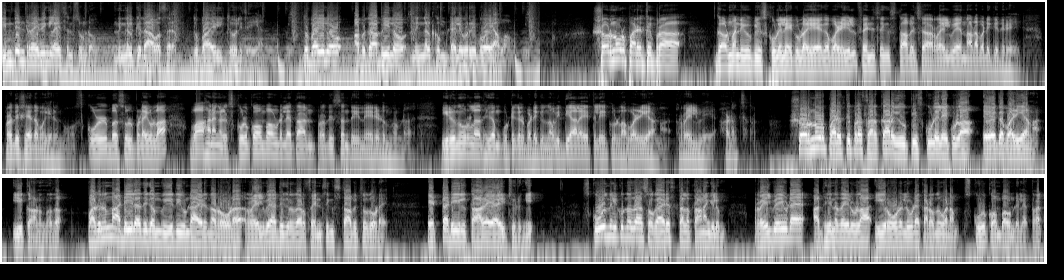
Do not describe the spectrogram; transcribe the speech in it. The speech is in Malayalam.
ഇന്ത്യൻ ഡ്രൈവിംഗ് ലൈസൻസ് ഉണ്ടോ? നിങ്ങൾക്കിത് അവസരം. ദുബായിൽ ജോലി ചെയ്യാൻ. ദുബായിലോ അബുദാബിയിലോ നിങ്ങൾക്കും ഡെലിവറി ബോയ് ആവാം. Shoranur Parathipra government U P സ്കൂളിലേക്കുള്ള ഏക വഴിയിൽ ഫെൻസിംഗ് സ്ഥാപിച്ച റെയിൽവേ നടപടിക്കെതിരെ പ്രതിഷേധമുയരുന്നു. സ്കൂൾ ബസ് ഉൾപ്പെടെയുള്ള വാഹനങ്ങൾ സ്കൂൾ കോമ്പൗണ്ടിലെത്താൻ പ്രതിസന്ധി നേരിടുന്നുണ്ട്. ഇരുന്നൂറിലധികം കുട്ടികൾ പഠിക്കുന്ന വിദ്യാലയത്തിലേക്കുള്ള വഴിയാണ് റെയിൽവേ അടച്ചത്. ഷൊർണൂർ പരുത്തിപ്ര സർക്കാർ യു പി സ്കൂളിലേക്കുള്ള ഏക വഴിയാണ് ഈ കാണുന്നത്. പതിനൊന്ന് അടിയിലധികം വീതിയുണ്ടായിരുന്ന റോഡ് റെയിൽവേ അധികൃതർ ഫെൻസിംഗ് സ്ഥാപിച്ചതോടെ എട്ടടിയിൽ താഴെയായി ചുരുങ്ങി. സ്കൂൾ നിൽക്കുന്നത് സ്വകാര്യ സ്ഥലത്താണെങ്കിലും റെയിൽവേയുടെ അധീനതയിലുള്ള ഈ റോഡിലൂടെ കടന്നു വേണം സ്കൂൾ കോമ്പൗണ്ടിലെത്താൻ.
